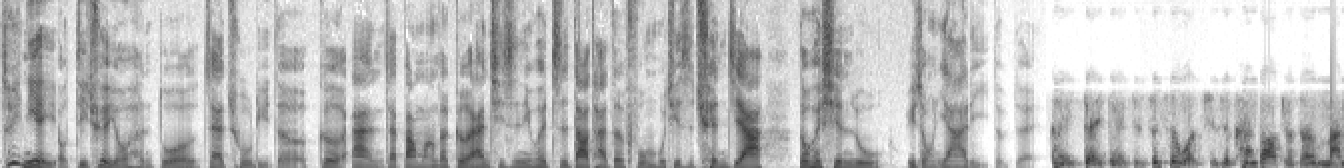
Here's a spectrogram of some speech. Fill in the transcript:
所以你也有的确有很多在处理的个案，在帮忙的个案，其实你会知道他的父母其实全家都会陷入一种压力，对不对？哎，对对，这这是我其实看到觉得蛮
